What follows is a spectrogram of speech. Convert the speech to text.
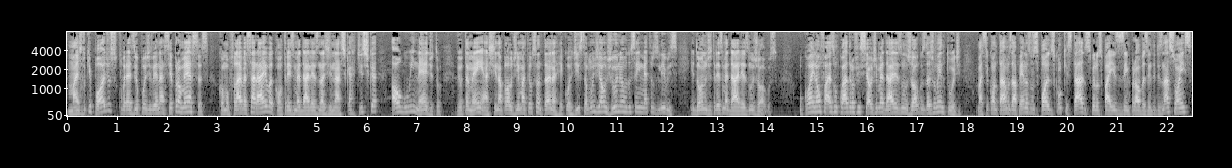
Mais do que pódios, o Brasil pôde ver nascer promessas, como Flávia Saraiva, com três medalhas na ginástica artística, algo inédito. Viu também a China aplaudir Matheus Santana, recordista mundial júnior dos 100 metros livres e dono de três medalhas nos Jogos. O COI não faz um quadro oficial de medalhas nos Jogos da Juventude, mas se contarmos apenas os pódios conquistados pelos países em provas entre as nações,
